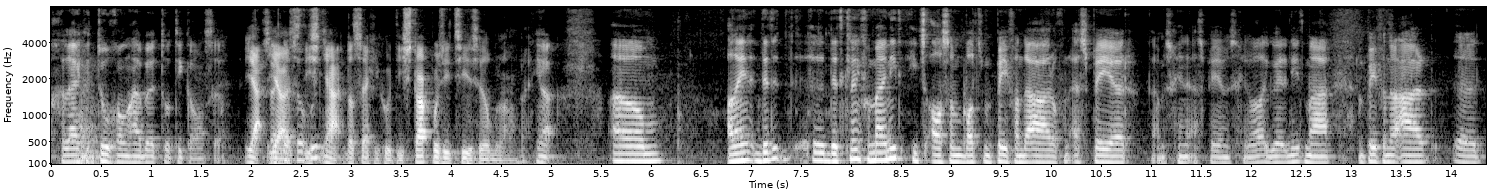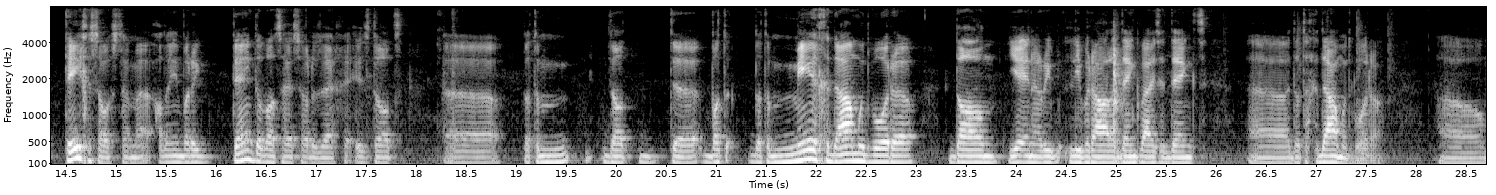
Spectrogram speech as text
gelijke toegang hebben tot die kansen. Ja, Zeg juist. Die, ja, dat zeg je goed. Die startpositie is heel belangrijk. Ja. Ehm, alleen, dit, eh, dit klinkt voor mij niet iets als een, wat een PvdA of een SP'er, nou, misschien een SP'er misschien wel, ik weet het niet, maar een PvdA eh tegen zou stemmen. Alleen wat ik denk dat wat zij zouden zeggen is dat, dat, er, dat, de, wat, dat er meer gedaan moet worden dan je in een liberale denkwijze denkt dat er gedaan moet worden. Ehm,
